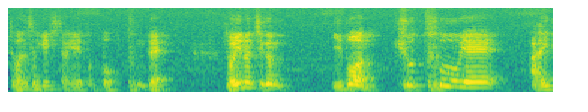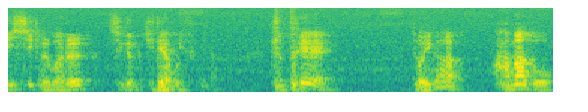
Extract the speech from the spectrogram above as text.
전 세계 시장의 넘버 2인데 저희는 지금 이번 Q2의 IDC 결과를 지금 기대하고 있습니다. Q2에 저희가 아마도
